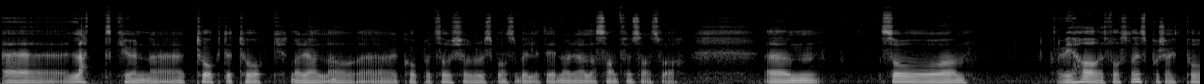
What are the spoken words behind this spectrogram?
lett kunne talk the talk når det gjelder eh, corporate social responsibility, når det gjelder samfunnsansvar. Um, så um, vi har et forskningsprosjekt på,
